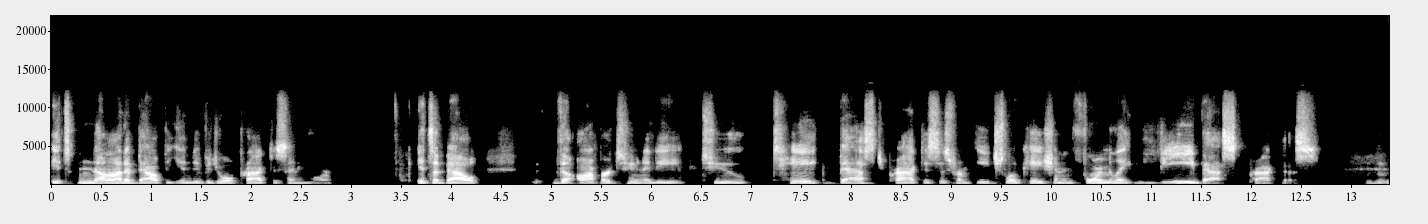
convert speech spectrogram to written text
it's not about the individual practice anymore. It's about the opportunity to take best practices from each location and formulate the best practice. Mm-hmm.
